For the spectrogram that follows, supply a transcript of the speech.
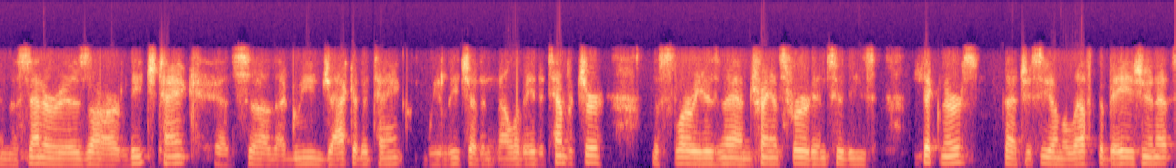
In the center is our leach tank. It's uh, that green jacketed tank. We leach at an elevated temperature. The slurry is then transferred into these thickeners that you see on the left, the beige units.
